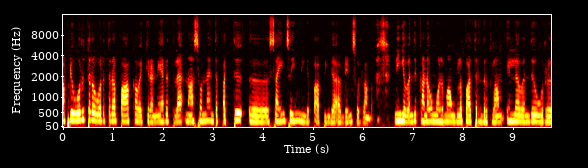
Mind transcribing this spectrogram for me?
அப்படி ஒருத்தரை ஒருத்தரை பார்க்க வைக்கிற நேரத்தில் நான் சொன்ன இந்த பத்து சயின்ஸையும் நீங்கள் பார்ப்பீங்க அப்படின்னு சொல்கிறாங்க நீங்கள் வந்து கனவு மூலமாக அவங்கள பார்த்துருந்துருக்கலாம். இல்லை வந்து ஒரு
